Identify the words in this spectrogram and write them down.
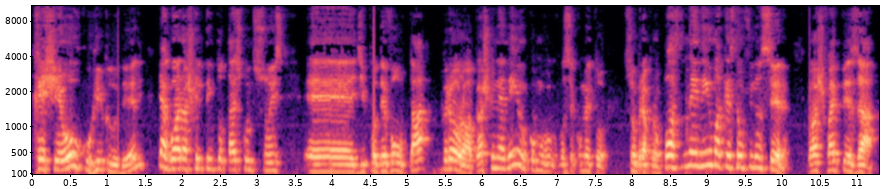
recheou o currículo dele e agora acho que ele tem totais condições é, de poder voltar para a Europa. Eu acho que não é nem, como você comentou sobre a proposta, nem nenhuma questão financeira. Eu acho que vai pesar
